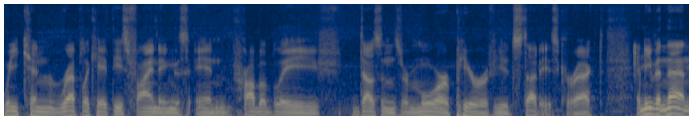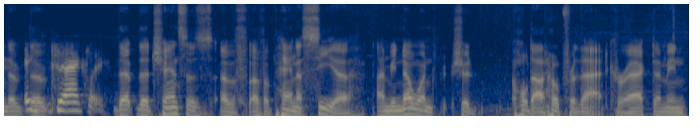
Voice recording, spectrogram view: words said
we can replicate these findings in probably dozens or more peer-reviewed studies. Correct? And even then, the, the exactly the the chances of, of a panacea. I mean, no one should hold out hope for that. Correct? I mean,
